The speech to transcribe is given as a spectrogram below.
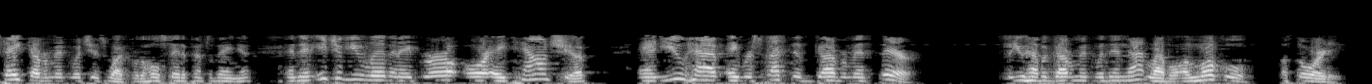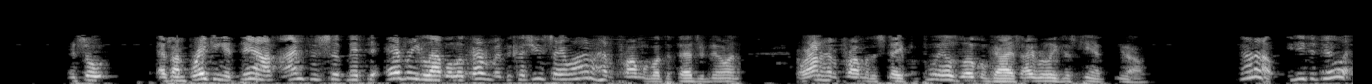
state government, which is what? For the whole state of Pennsylvania. And then each of you live in a borough or a township, and you have a respective government there. So you have a government within that level, a local authority. And so, as I'm breaking it down, I'm to submit to every level of government because you say, well, I don't have a problem with what the feds are doing, or I don't have a problem with the state, but boy, those local guys, I really just can't, you know. No, no, you need to do it.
